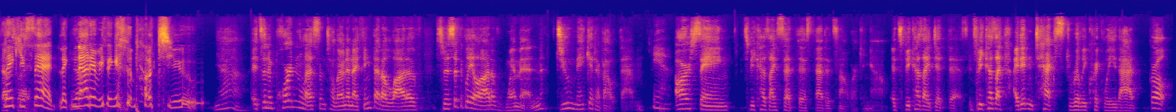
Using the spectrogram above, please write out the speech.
That's like you said, like Yeah. not everything is about you. Yeah, it's an important lesson to learn. And I think that a lot of, specifically a lot of women, do make it about them. Yeah. Are saying, it's because I said this that it's not working out. It's because I did this. It's because I, I didn't text really quickly that, girl,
